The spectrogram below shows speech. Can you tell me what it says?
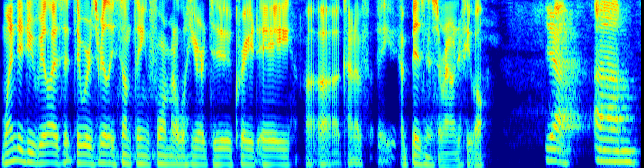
when did you realize that there was really something formidable here to create a, a, a kind of a, a, business around, if you will? Yeah. Um,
